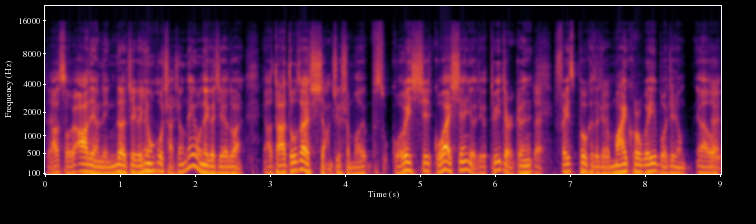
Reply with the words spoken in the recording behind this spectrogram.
对。啊，所谓二点零的这个用户产生内容那个阶段，然后大家都在想这个什么国外先国外先有这个 Twitter 跟 Facebook 的这个 micro 微博这种呃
